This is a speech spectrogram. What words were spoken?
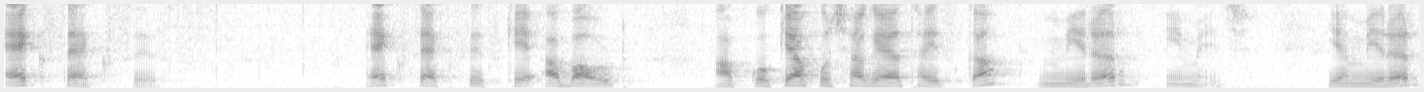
X axis X axis के अबाउट आपको क्या पूछा गया था इसका? मिरर इमेज या मिरर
